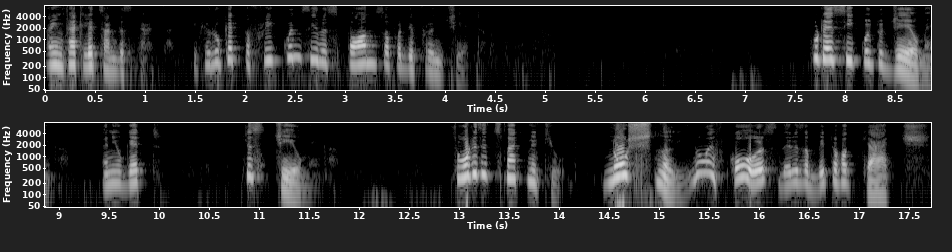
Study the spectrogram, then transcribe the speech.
and in fact, let us understand that. If you look at the frequency response of a differentiator, put s equal to j omega and you get just j omega. So, what is its magnitude? Notionally, you know of course, there is a bit of a catch.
